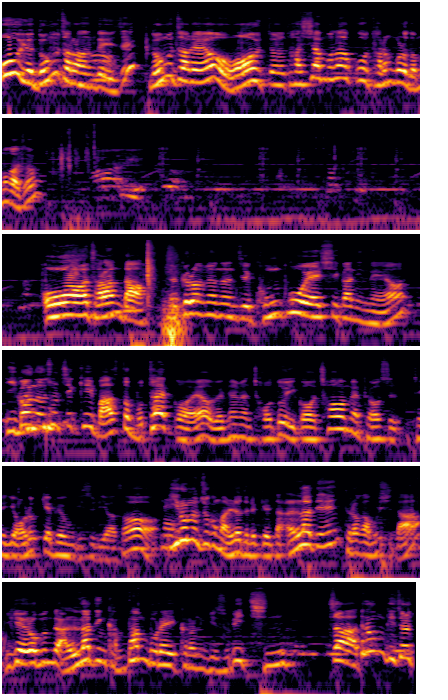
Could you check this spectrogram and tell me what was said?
오오 야 너무 잘하는데 이제? 너무 잘해요. 와 저 다시 한번 하고 다른 걸로 넘어가죠 와 잘한다. 자, 그러면은 지금 공포의 시간이네요. 이거는 솔직히 마스터 못할 거예요. 왜냐면 저도 이거 처음에 배웠을 때 되게 어렵게 배운 기술이어서 네. 이론은 조금 알려드릴게요. 일단 알라딘 들어가 봅시다. 이게 여러분들 알라딘 간판 브레이크라는 기술이 진짜 새로운 기술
